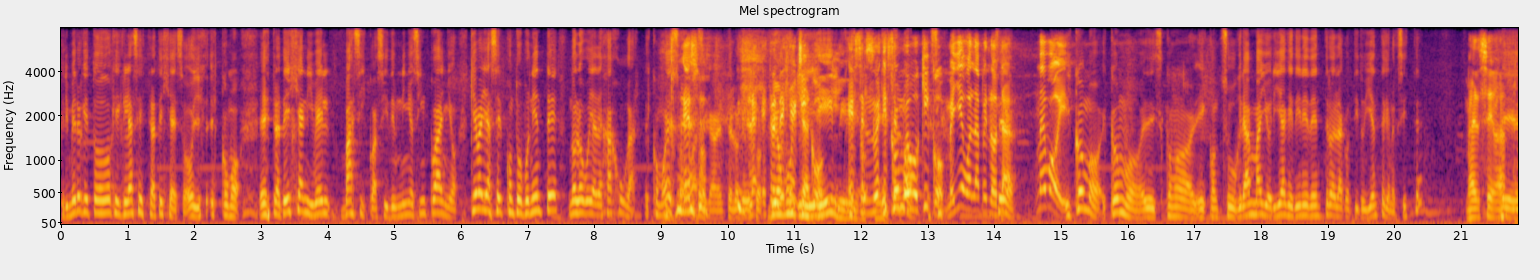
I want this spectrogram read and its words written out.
primero que todo, ¿qué clase de estrategia es eso? Oye, es como estrategia a nivel básico, así, de un niño de 5 años. ¿Qué vaya a hacer con tu oponente? No lo voy a dejar jugar. Es como eso, básicamente, lo que dijo. La estrategia Kiko. Es, el, nuevo Kiko. Me llevo la pelota. Me voy. ¿Y cómo? ¿Cómo? Es como eh, con su gran mayoría que tiene dentro de la constituyente que no existe. Eh,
